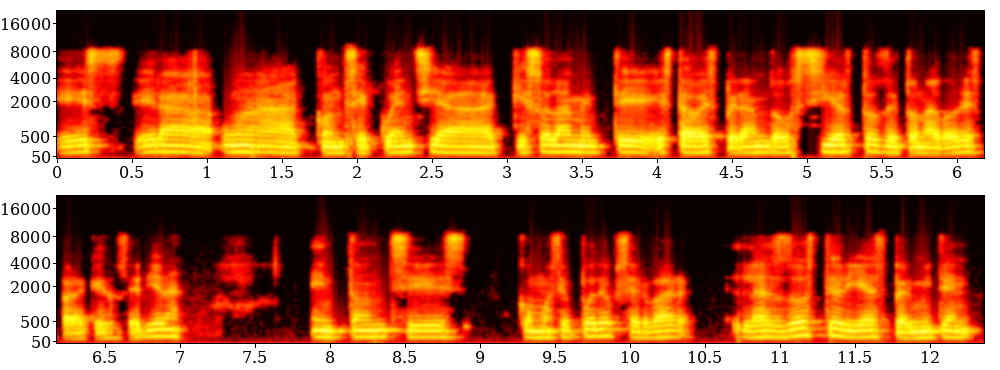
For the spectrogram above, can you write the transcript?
es, era una consecuencia que solamente estaba esperando ciertos detonadores para que sucedieran. Entonces, como se puede observar, las dos teorías permiten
